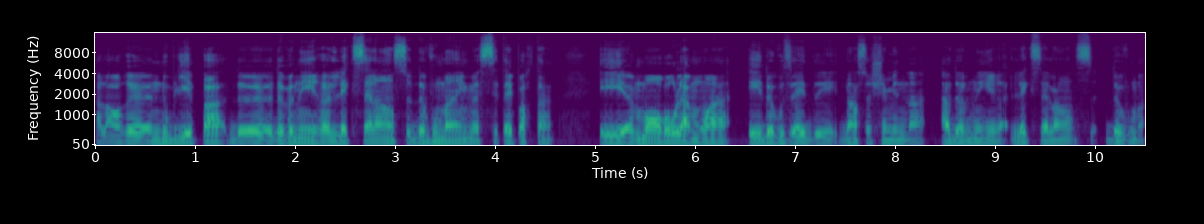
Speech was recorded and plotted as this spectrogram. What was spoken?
Alors, n'oubliez pas de devenir l'excellence de vous-même, c'est important. Et mon rôle à moi est de vous aider dans ce cheminement à devenir l'excellence de vous-même.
